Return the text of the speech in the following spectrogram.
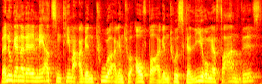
wenn du generell mehr zum Thema Agentur, Agenturaufbau, Agenturskalierung erfahren willst,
